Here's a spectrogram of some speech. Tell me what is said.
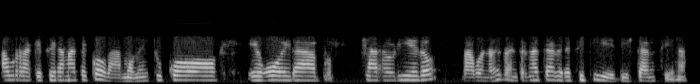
aurrak ez eramateko, ba, momentuko egoera, pues, txarra hori edo, ba, bueno, eh, ba, entrenatzea bereziki distantziena.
